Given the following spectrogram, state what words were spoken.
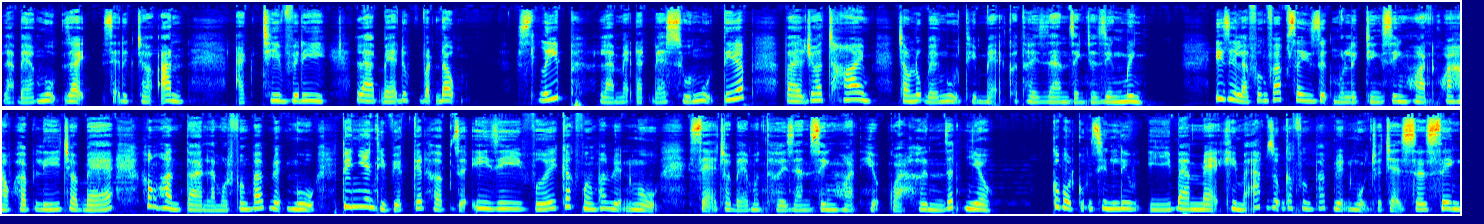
là bé ngủ dậy sẽ được cho ăn. Activity là bé được vận động. Sleep là mẹ đặt bé xuống ngủ tiếp và your time trong lúc bé ngủ thì mẹ có thời gian dành cho riêng mình. Easy là phương pháp xây dựng một lịch trình sinh hoạt khoa học hợp lý cho bé, không hoàn toàn là một phương pháp luyện ngủ. Tuy nhiên thì việc kết hợp giữa Easy với các phương pháp luyện ngủ sẽ cho bé một thời gian sinh hoạt hiệu quả hơn rất nhiều. Cô Bột cũng xin lưu ý ba mẹ khi mà áp dụng các phương pháp luyện ngủ cho trẻ sơ sinh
